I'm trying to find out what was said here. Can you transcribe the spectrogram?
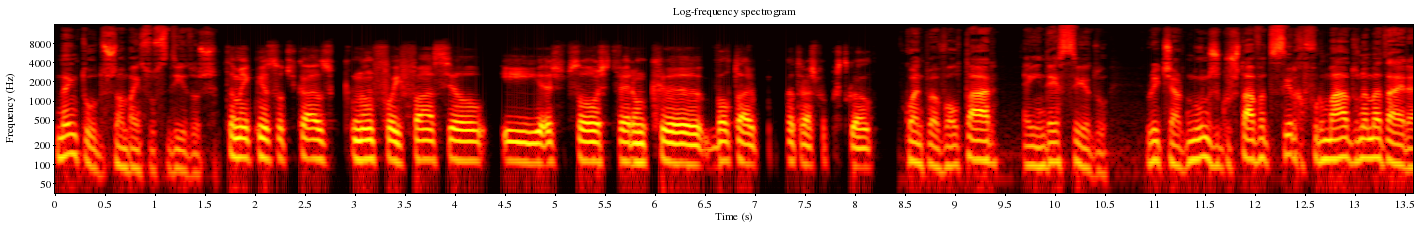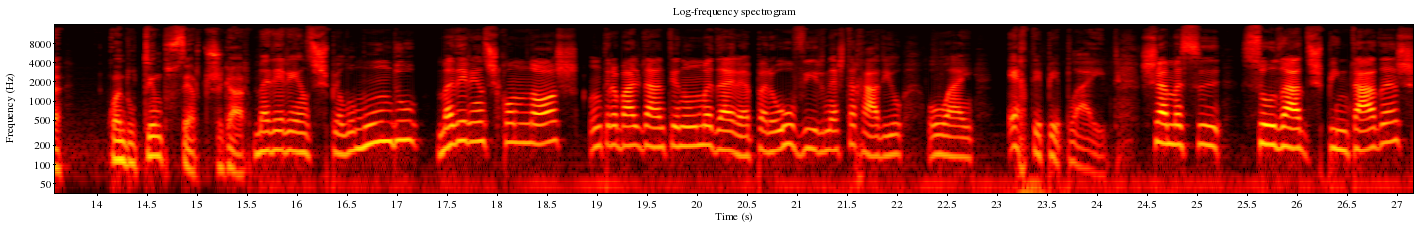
nem todos são bem-sucedidos. Também conheço outros casos que não foi fácil e as pessoas tiveram que voltar para trás para Portugal. Quanto a voltar, ainda é cedo. Richard Nunes gostava de ser reformado na Madeira quando o tempo certo chegar. Madeirenses pelo mundo, madeirenses como nós, um trabalho da Antena 1 Madeira para ouvir nesta rádio ou em RTP Play. Chama-se Saudades Pintadas,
